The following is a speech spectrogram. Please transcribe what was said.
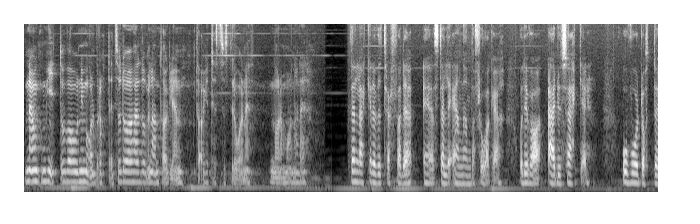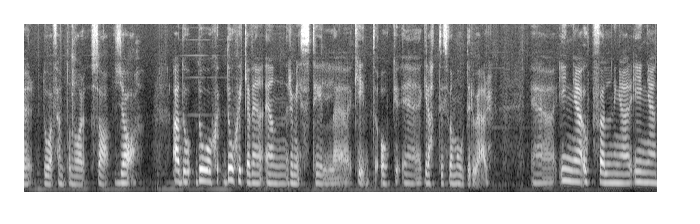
när hon kom hit, då var hon i målbrottet. Så då hade hon väl antagligen tagit testosteron några månader. Den läkare vi träffade eh, ställde en enda fråga och det var är du säker? Och vår dotter, då 15 år, sa ja. ja då, då, då skickar vi en remiss till eh, KID och eh, grattis vad moder du är. Eh, inga uppföljningar, ingen,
